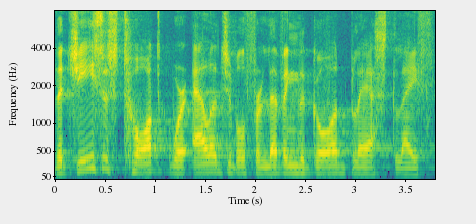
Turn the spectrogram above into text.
that Jesus taught were eligible for living the God blessed life,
